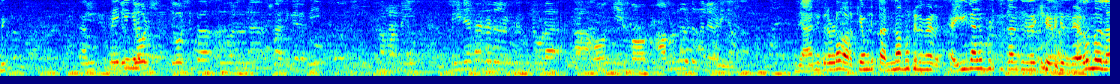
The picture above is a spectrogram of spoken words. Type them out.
സംതിങ് മേക്കിംഗ് ജോഷ്- സാർ അതുപോലെ തന്നെ ഷാജി ഈ നമ്മളുടെ ഈ സീനിയേഴ്സ് ആയിട്ടുള്ള ഡയറക്ടേഴ്സിന്റെ കൂടെ വർക്ക് ചെയ്യുമ്പോൾ അവിടുന്ന് കിട്ടുന്ന ലേണിംഗ് ഞാൻ ഇവരോട് വർക്ക് ചെയ്യാൻ വേണ്ടി തന്നെ വന്ന സിനിമയാണ്. കൈയും കാലം പിടിച്ചിട്ടാണ് സിനിമ കയറിയത് വേറെ ഒന്നുമല്ല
